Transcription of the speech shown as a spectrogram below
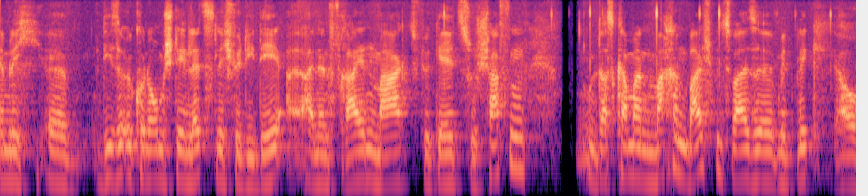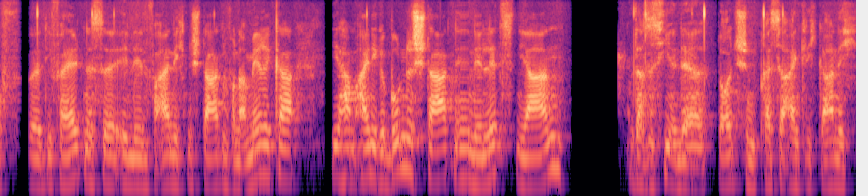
Nämlich äh, diese Ökonomen stehen letztlich für die Idee, einen freien Markt für Geld zu schaffen. Und das kann man machen, beispielsweise mit Blick auf äh, die Verhältnisse in den Vereinigten Staaten von Amerika. Hier haben einige Bundesstaaten in den letzten Jahren, das ist hier in der deutschen Presse eigentlich gar nicht,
